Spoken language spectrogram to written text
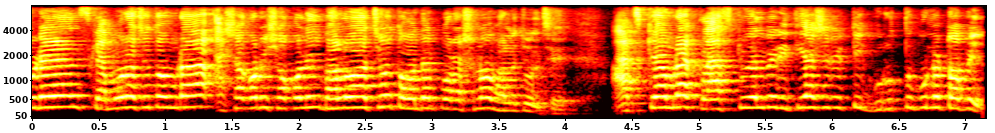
স্টুডেন্টস কেমন আছো তোমরা? আশা করি সকলেই ভালো আছো। তোমাদের পড়াশোনাও ভালো চলছে। আজকে আমরা ক্লাস টুয়েলভের ইতিহাসের একটি গুরুত্বপূর্ণ টপিক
